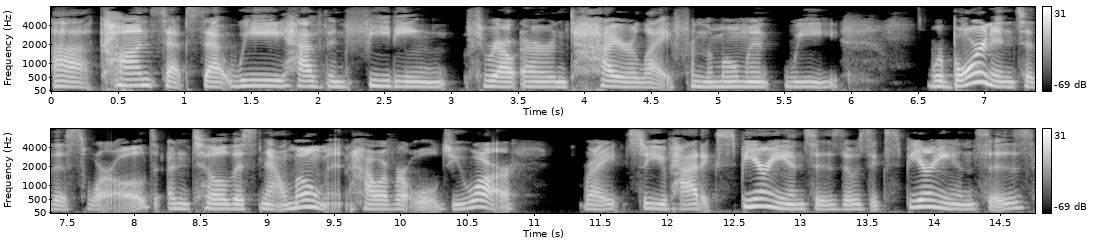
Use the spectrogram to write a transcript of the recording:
uh, concepts that we have been feeding throughout our entire life from the moment we were born into this world until this now moment, however old you are, right? So you've had experiences, those experiences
